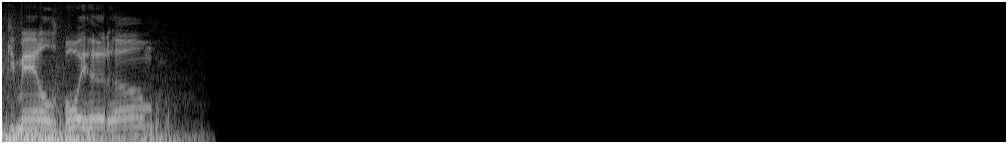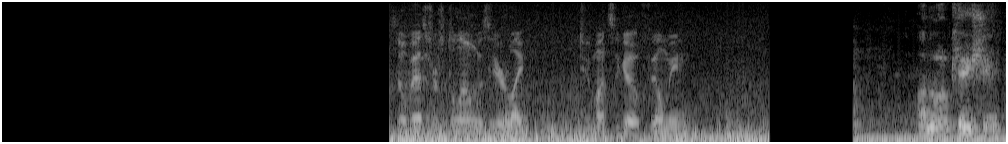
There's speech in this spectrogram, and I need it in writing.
Mickey Mantle's boyhood home. Sylvester Stallone was here like two months ago filming. On location,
